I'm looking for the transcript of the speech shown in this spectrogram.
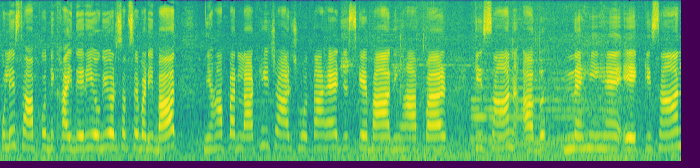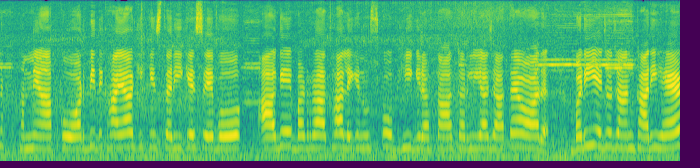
पुलिस आपको दिखाई दे रही होगी और सबसे बड़ी बात, यहाँ पर लाठी चार्ज होता है, जिसके बाद यहाँ पर किसान अब नहीं है। एक किसान, हमने आपको और भी दिखाया कि किस तरीके से वो आगे बढ़ रहा था, लेकिन उसको भी गिरफ़्तार कर लिया जाता है और बड़ी ये जो जानकारी है,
